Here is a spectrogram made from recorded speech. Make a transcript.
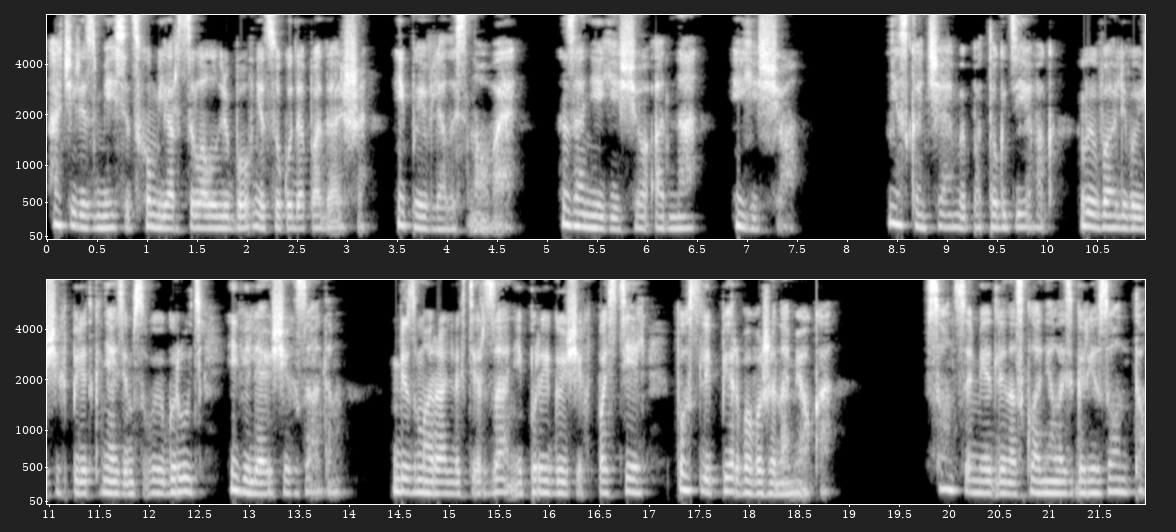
а через месяц Хумьяр ссылал любовницу куда подальше, и появлялась новая. За ней еще одна и еще. Нескончаемый поток девок, вываливающих перед князем свою грудь и виляющих задом. Без моральных терзаний, прыгающих в постель после первого же намека. Солнце медленно склонялось к горизонту,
